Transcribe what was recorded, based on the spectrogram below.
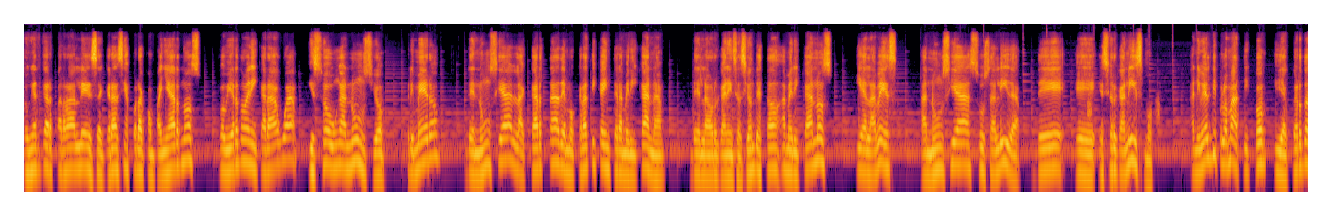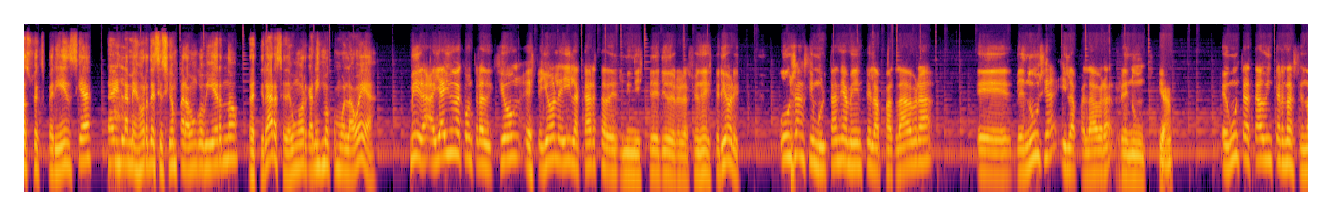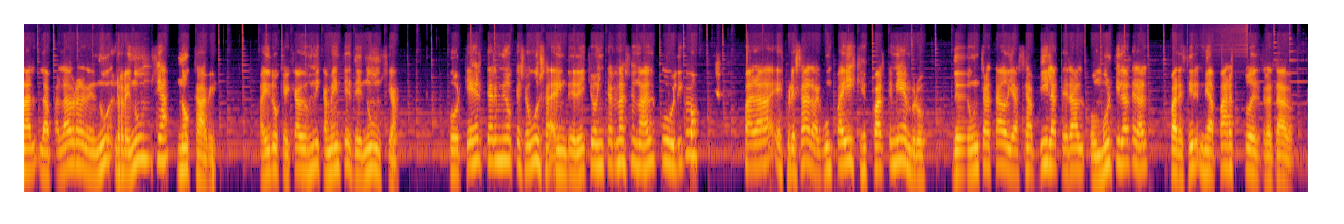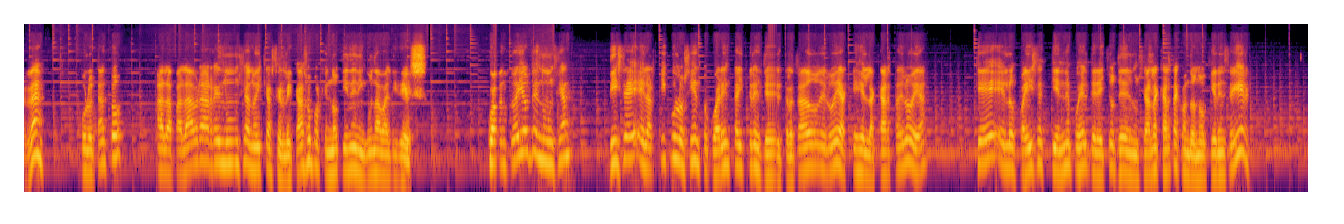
Don Edgar Parrales, gracias por acompañarnos. El gobierno de Nicaragua hizo un anuncio. Primero, denuncia la Carta Democrática Interamericana de la Organización de Estados Americanos y a la vez anuncia su salida de eh, ese organismo. A nivel diplomático y de acuerdo a su experiencia, es la mejor decisión para un gobierno retirarse de un organismo como la OEA? Mira, ahí hay una contradicción. Este, yo leí la carta del Ministerio de Relaciones Exteriores. Usan simultáneamente la palabra eh, denuncia y la palabra renuncia. En un tratado internacional, la palabra renuncia no cabe. Ahí lo que cabe es únicamente denuncia, porque es el término que se usa en derecho internacional público para expresar a algún país que es parte miembro de un tratado, ya sea bilateral o multilateral, para decir me aparto del tratado, ¿verdad? Por lo tanto, a la palabra renuncia no hay que hacerle caso porque no tiene ninguna validez. Cuando ellos denuncian, dice el artículo 143 del Tratado de la OEA, que es la Carta de la OEA, que los países tienen pues el derecho de denunciar la carta cuando no quieren seguir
